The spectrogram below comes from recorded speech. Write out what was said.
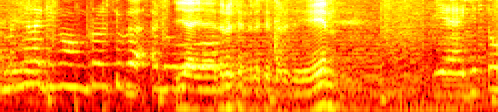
Temennya lagi ngobrol juga, aduh. Iya iya terusin terusin terusin. Ya gitu.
